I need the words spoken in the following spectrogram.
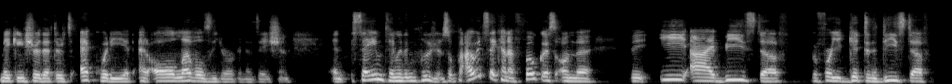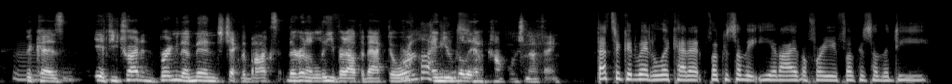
making sure that there's equity at, at all levels of the organization. And same thing with inclusion. So I would say kind of focus on the the EIB stuff before you get to the D stuff, mm-hmm. because if you try to bring them in to check the box, they're going to leave it out the back door, right. and you really have accomplished nothing. That's a good way to look at it. Focus on the E and I before you focus on the D.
